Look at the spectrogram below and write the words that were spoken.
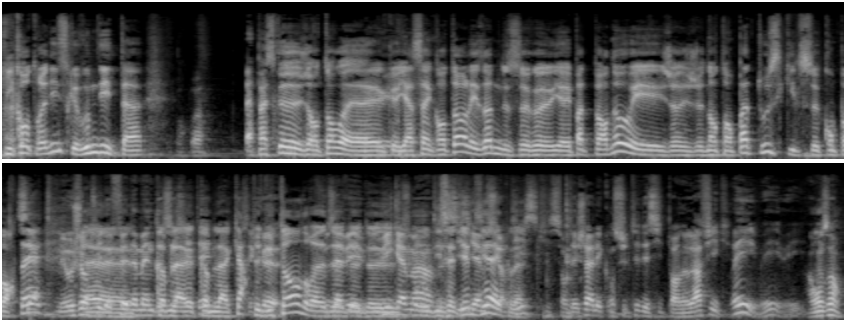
qui contredisent ce que vous me dites. hein. Bah, parce que j'entends euh, qu'il y a 50 ans, les hommes ne se, il n'y avait pas de porno et je, je n'entends pas tous qu'ils se comportaient mais aujourd'hui, le euh, phénomène de comme la société, comme la carte du tendre vous de, avez de, de- gamins au XVIIe 6e siècle. sur 10 qui sont déjà allés consulter des sites pornographiques Oui, oui, oui. à 11 ans.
